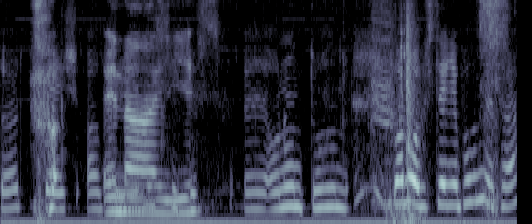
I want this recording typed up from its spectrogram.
4, 5, 6, 7, Enayi. 8. Ee, onu unuttum. arada obsidian yapalım ya ta.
